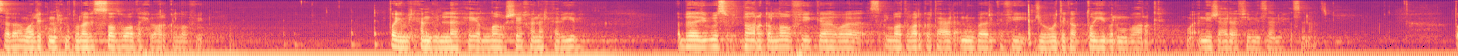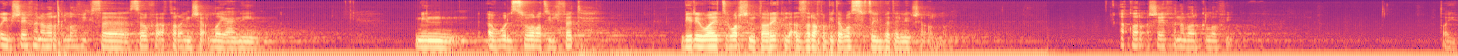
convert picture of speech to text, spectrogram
السلام عليكم ورحمة الله الصوت واضح بارك الله فيك طيب الحمد لله. حيا الله شيخنا الحبيب. أبا يوسف بارك الله فيك وأسأل الله تبارك وتعالى أن يبارك في جهودك الطيبة المباركة وأن يجعلها في ميزان حسناتك. طيب شيخنا بارك الله فيك. سوف أقرأ إن شاء الله يعني من أول سورة الفتح برواية ورش طريق الأزرق بتوسط البدل إن شاء الله. أقرأ شيخنا بارك الله فيك. طيب.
